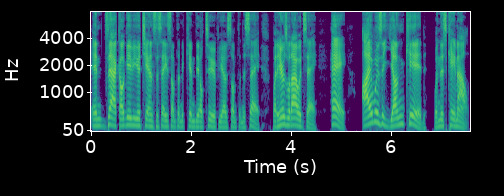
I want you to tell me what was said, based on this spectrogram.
And Zach, I'll give you a chance to say something to Kim Deal too if you have something to say. But here's what I would say. Hey, I was a young kid when this came out.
